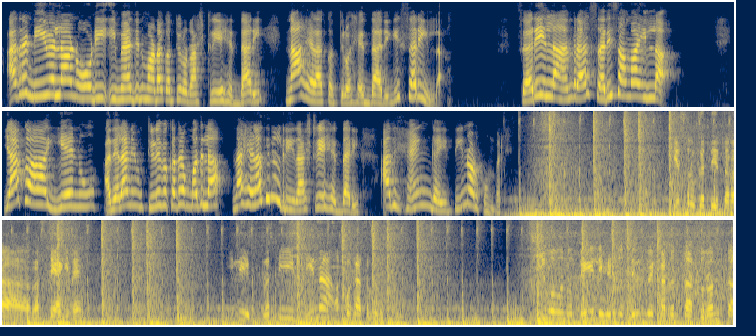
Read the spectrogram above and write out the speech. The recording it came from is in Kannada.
ಆದ್ರೆ ನೀವೆಲ್ಲ ನೋಡಿ ಇಮ್ಯಾಜಿನ್ ಮಾಡಕತ್ತಿರೋ ರಾಷ್ಟ್ರೀಯ ಹೆದ್ದಾರಿ, ನಾ ಹೇಳಕತ್ತಿರೋ ಹೆದ್ದಾರಿಗೆ ಸರಿ ಇಲ್ಲ. ಸರಿ ಇಲ್ಲ ಅಂದ್ರ ಸರಿಸಮ ಇಲ್ಲ. ಯಾಕ ಏನು? ಅದೆಲ್ಲ ನಿಮ್ಗೆ ತಿಳಿಬೇಕಂದ್ರೆ ಮೊದಲ ನಾ ಹೇಳತ್ತೀನಲ್ರಿ ರಾಷ್ಟ್ರೀಯ ಹೆದ್ದಾರಿ. ಅದು ಹೆಂಗೈತಿ ನೋಡ್ಕೊಂಬರ್ರಿ ಕೆಸರು ಗದ್ದೆ ತರ ರಸ್ತೆ ಆಗಿದೆ. ಇಲ್ಲಿ ಪ್ರತಿ ದಿನ ಅಪಘಾತಗಳು. ಜೀವವನ್ನು ಕೈಯಲ್ಲಿ ಹಿಡಿದು ತಿರುಗಬೇಕಾದಂತ ದುರಂತ.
